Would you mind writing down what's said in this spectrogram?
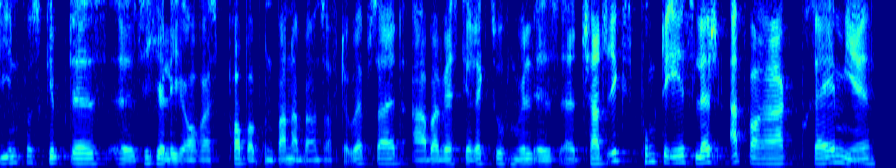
die Infos gibt es äh, sicherlich auch als Pop-up und Banner bei uns auf der Website, aber wer es direkt suchen will, ist äh, chargex.de slash Abwrackprämie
